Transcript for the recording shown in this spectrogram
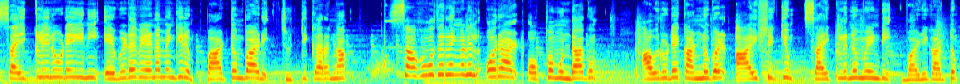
സൈക്കിളിലൂടെ ഇനി എവിടെ വേണമെങ്കിലും പാട്ടും പാടി ചുറ്റിക്കറങ്ങാം. സഹോദരങ്ങളിൽ ഒരാൾ ഒപ്പമുണ്ടാകും. അവരുടെ കണ്ണുകൾ ആയിഷയ്ക്കും സൈക്കിളിനും വേണ്ടി വഴികാട്ടും.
